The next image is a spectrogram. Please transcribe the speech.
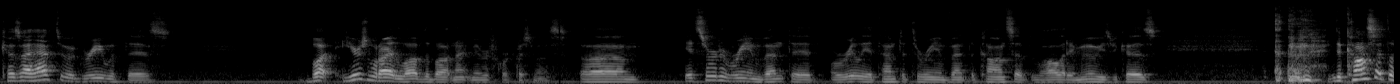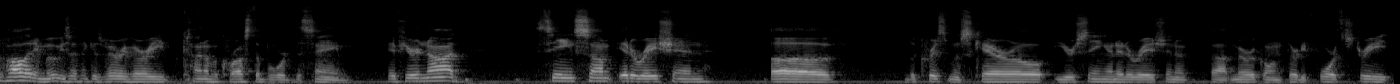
because I have to agree with this. But here's what I loved about Nightmare Before Christmas. Um, it sort of reinvented, or really attempted to reinvent, the concept of holiday movies because the concept of holiday movies, I think, is very, very kind of across the board the same. If you're not seeing some iteration of the Christmas Carol, you're seeing an iteration of uh, Miracle on 34th Street.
